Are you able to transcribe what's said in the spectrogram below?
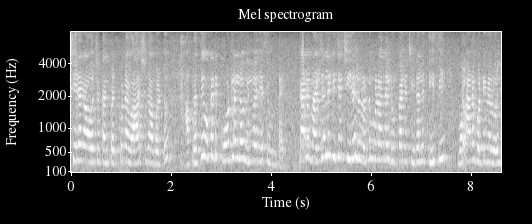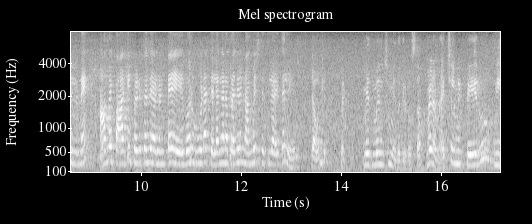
చీర కావచ్చు తను పెట్టుకునే వాచ్ కాబట్టి ఆ ప్రతి ఒక్కటి కోట్లలో విలువ చేసి ఉంటాయి. కానీ మహిళలకు ఇచ్చే చీరలు రెండు మూడు వందల రూపాయల చీరలు తీసి మొహాన కొట్టిన రోజులు ఉన్నాయి. ఆమె పార్టీ పెడుతుంది అని అంటే ఎవరు కూడా తెలంగాణ ప్రజలు నమ్మే స్థితిలో అయితే లేరు. ఓకే మీ మీ నుంచి మీ దగ్గరికి వస్తా. మేడం యాక్చువల్లీ మీ పేరు మీ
